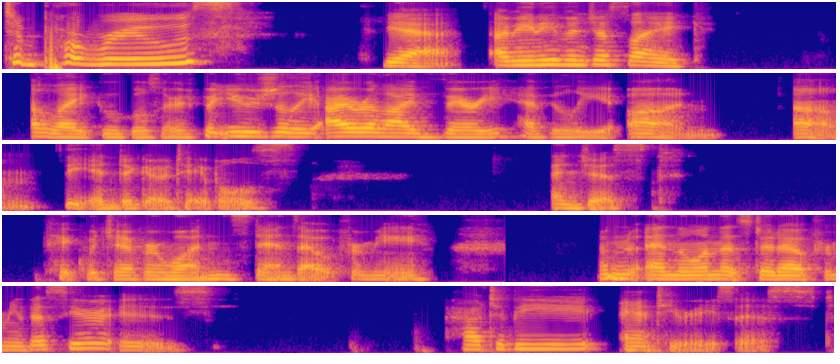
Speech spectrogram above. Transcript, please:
to peruse. Yeah. I mean, even just like a light Google search, but usually I rely very heavily on um the indigo tables and just pick whichever one stands out for me. And, and the one that stood out for me this year is how to be anti-racist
